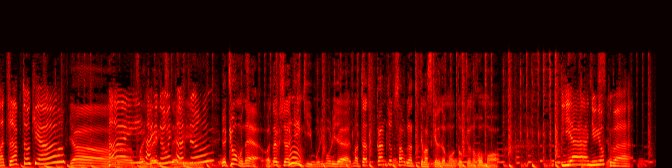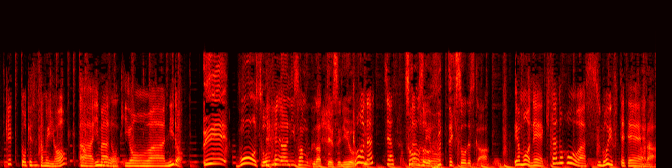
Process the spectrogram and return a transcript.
What's up, Tokyo? いやー、Hi, how you doing. Cartoon? いや、今日もね、私は元気もりもりで、まあ、若干ちょっと寒くなってきてますけれども、東京の方も。いやー、ニューヨークは結構今朝寒いよ。あ今の気温は2度。ええもうそんなに寒くなってですね、ニューヨーク。こうなっちゃった。そろそろ降ってきそうですか？いや、もうね、北の方はすごい降っててあ、ら、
